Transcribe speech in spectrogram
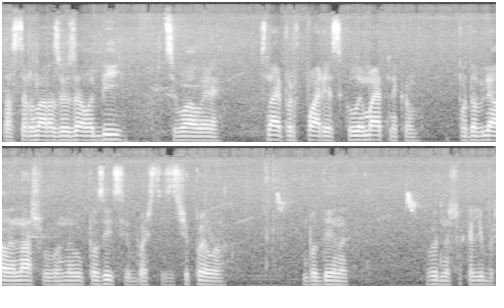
Та сторона розв'язала бій, працювали снайпер в парі з кулеметником, подавляли нашу вогневу позицію, бачите, зачепило будинок. Видно, що калібр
